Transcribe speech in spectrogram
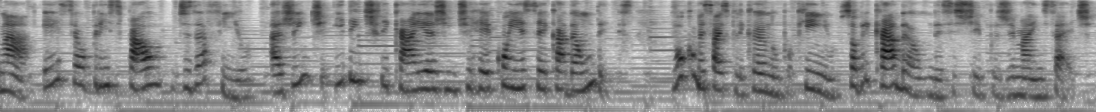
Ah, esse é o principal desafio, a gente identificar e a gente reconhecer cada um deles. Vou começar explicando um pouquinho sobre cada um desses tipos de mindset.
